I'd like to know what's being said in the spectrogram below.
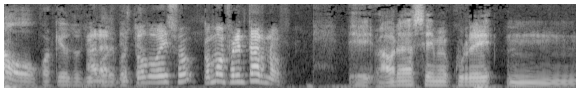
Pues o cualquier otro tipo Ahora, de de cuestión. todo eso, ¿cómo enfrentarnos? Eh, ahora se me ocurre mm,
